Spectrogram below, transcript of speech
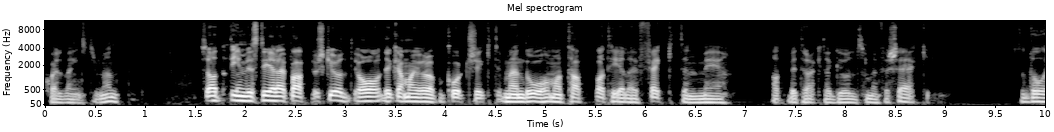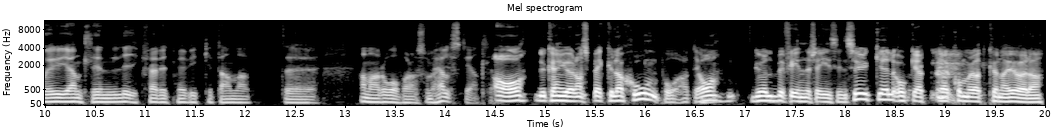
själva instrumentet. Så att investera i pappersguld, ja det kan man göra på kort sikt, men då har man tappat hela effekten med att betrakta guld som en försäkring. Så då är det egentligen likvärdigt med vilket annat eh, annan råvara som helst egentligen? Ja, du kan göra en spekulation på att ja, guld befinner sig i sin cykel och jag, jag kommer att kunna göra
